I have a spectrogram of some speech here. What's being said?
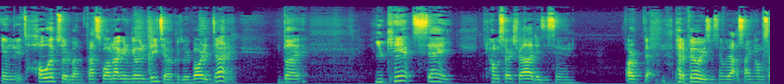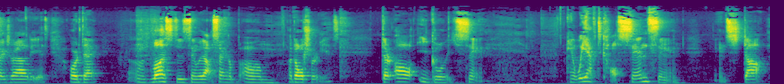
And it's a whole episode about it. That's why I'm not going to go into detail because we've already done it. But you can't say homosexuality is a sin or pedophilia is a sin without saying homosexuality is, or that uh, lust is sin without saying um, adultery is. They're all equally sin. And we have to call sin sin and stop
